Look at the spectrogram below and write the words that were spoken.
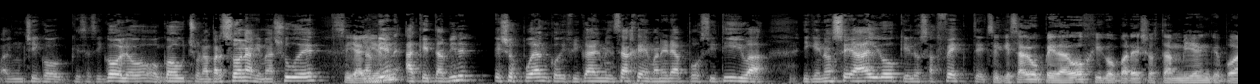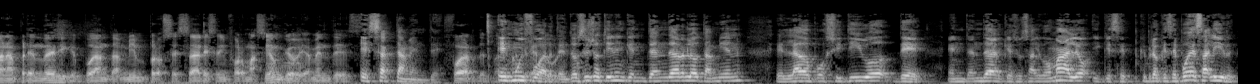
algún chico que sea psicólogo o coach, una persona que me ayude Sí, también a que también ellos puedan codificar el mensaje de manera positiva y que no sea algo que los afecte. Sí, que es algo pedagógico para ellos también, que puedan aprender y que puedan también procesar esa información que obviamente es Exactamente. fuerte. Es muy fuerte. Entonces ellos tienen que entenderlo también el lado positivo de entender que eso es algo malo y que se, pero que se puede salir,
